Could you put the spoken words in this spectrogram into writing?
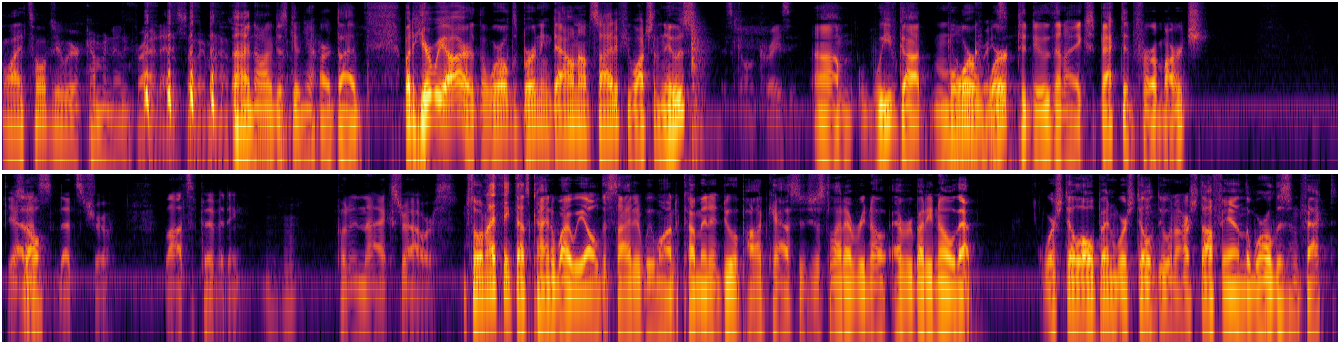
Well, I told you we were coming in Friday, so we might as well. I know, I'm just giving you a hard time. But here we are. The world's burning down outside if you watch the news. It's going crazy. Um, we've got more crazy. work to do than I expected for a March. Yeah, So- that's that's true. Lots of pivoting. Mm-hmm. Put in the extra hours. So, and I think that's kind of why we all decided we wanted to come in and do a podcast is just let every know everybody know that we're still open, we're still doing our stuff, and the world is in fact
